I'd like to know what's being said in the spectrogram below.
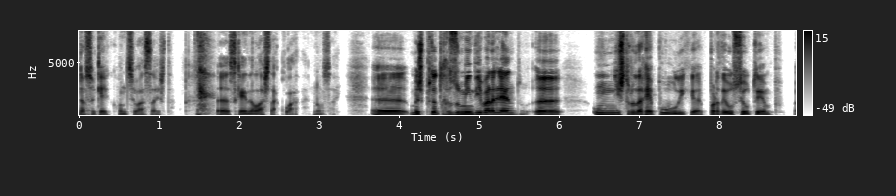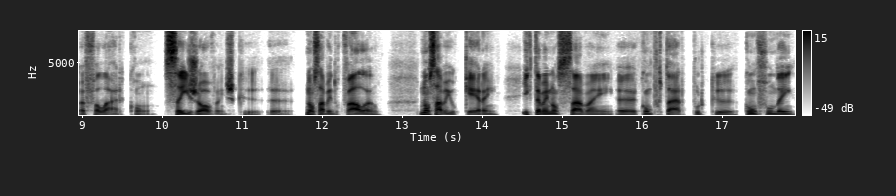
Não sei o que é que aconteceu à sexta. Uh, se ainda lá está colada, não sei. mas, portanto, resumindo e baralhando, um ministro da República perdeu o seu tempo a falar com seis jovens que não sabem do que falam, não sabem o que querem, e que também não se sabem uh, comportar porque confundem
